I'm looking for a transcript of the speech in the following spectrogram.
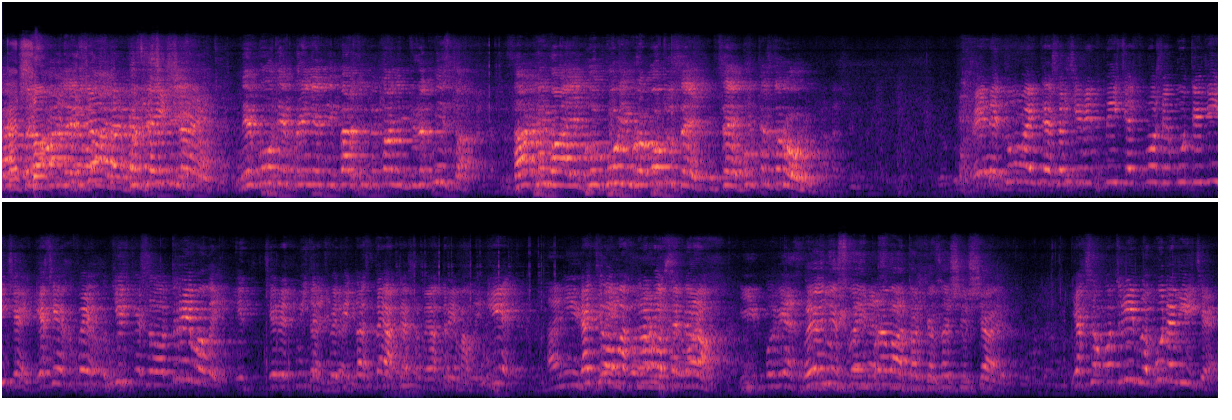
Так, а що? Не буде прийнятий першим питанням бюджет міста. Закриваємо, блокуємо роботу сесії. Все, будьте здорові. Ви не думаєте, що через місяць може бути вічай, яких ви тільки що отримали, і через місяць ви віддасте те, що ви отримали? Ні? Для цього вас народ вибирав. Вы они свои права только защищают. Якщо потрібно, буде вічай.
